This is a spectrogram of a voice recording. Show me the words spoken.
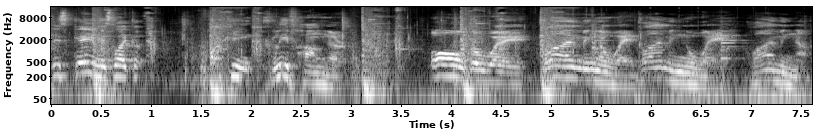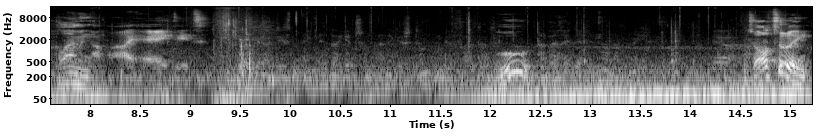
This game is like a fucking cliffhanger. All the way, climbing away, climbing away, climbing up, climbing up. I hate it. Ooh. Torturing.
